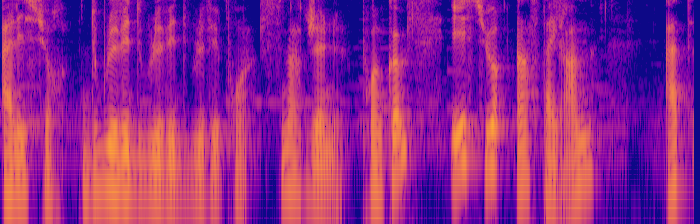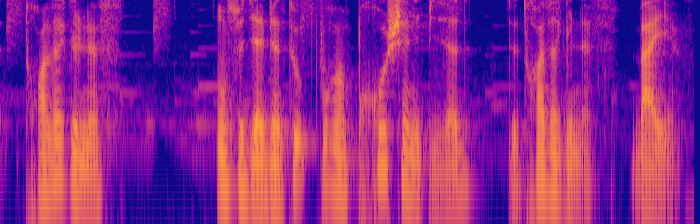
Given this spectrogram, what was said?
Allez sur www.smartjeune.com et sur Instagram at 3,9. On se dit à bientôt pour un prochain épisode de 3,9. Bye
